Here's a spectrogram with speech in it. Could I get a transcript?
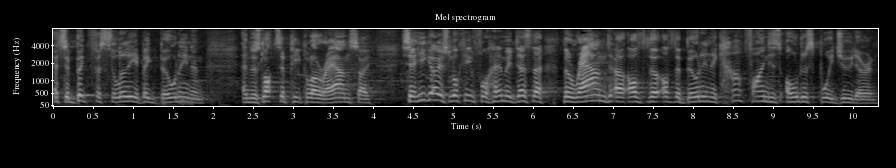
It's a big facility, a big building, and and there's lots of people around. So, so he goes looking for him. He does the, the round uh, of the, of the building. He can't find his oldest boy, Judah. And,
